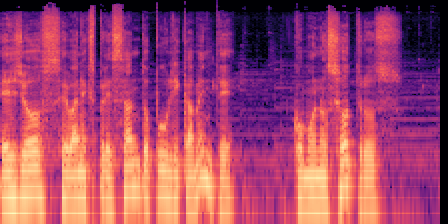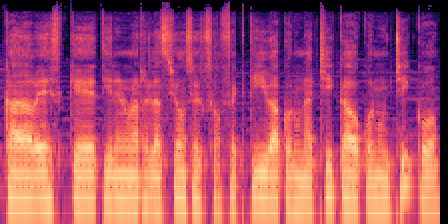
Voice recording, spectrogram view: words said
Ellos se van expresando públicamente, como nosotros cada vez que tienen una relación sexoafectiva con una chica o con un chico.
